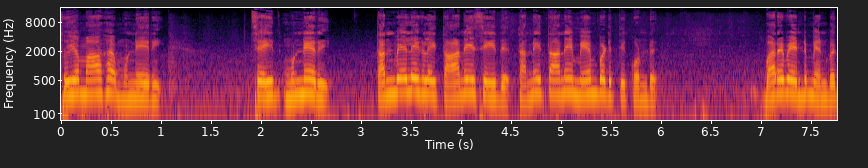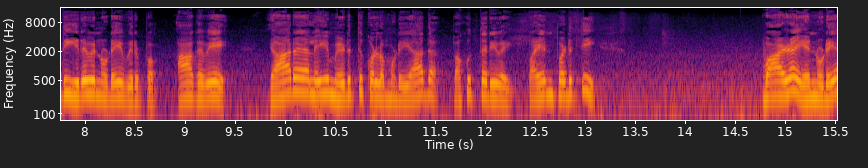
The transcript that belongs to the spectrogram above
சுயமாக முன்னேறி செய் முன்னேறி தன் வேலைகளை தானே செய்து தன்னைத்தானே மேம்படுத்தி கொண்டு வர வேண்டும் என்பது இரவினுடைய விருப்பம். ஆகவே யாராலையும் எடுத்துக்கொள்ள முடியாத பகுத்தறிவை பயன்படுத்தி வாழ என்னுடைய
